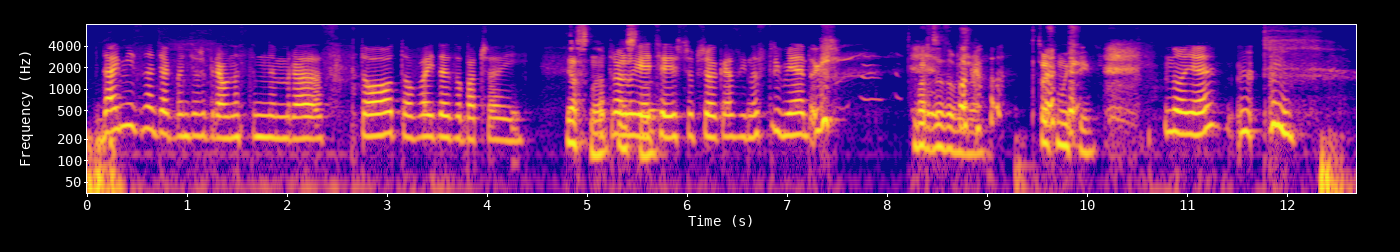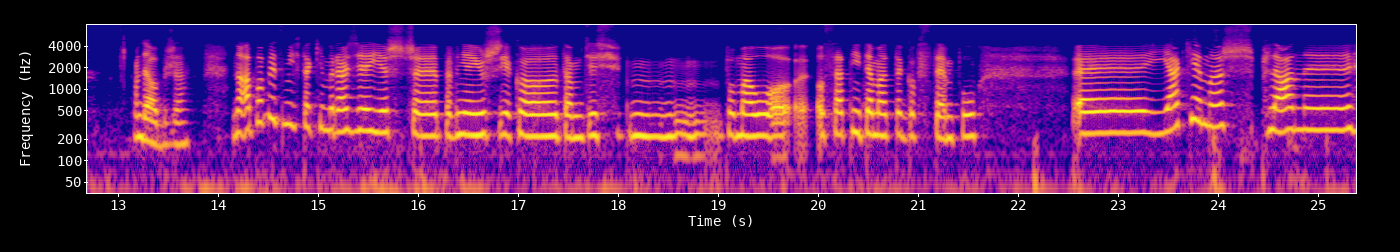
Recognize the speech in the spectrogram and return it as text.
Daj mi znać, jak będziesz grał następnym raz w to, to wejdę, zobaczę i Jasne, jasne. jeszcze przy okazji na streamie, także Bardzo dobrze. Ktoś musi. no nie? Dobrze. No a powiedz mi w takim razie jeszcze, pewnie już jako tam gdzieś mm, pomału ostatni temat tego wstępu. E, jakie masz plany,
